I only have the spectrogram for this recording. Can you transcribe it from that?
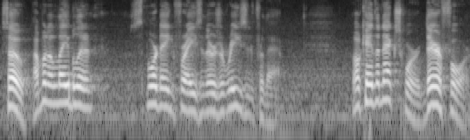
So I'm going to label it a subordinating phrase, and there's a reason for that. Okay, the next word, therefore.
